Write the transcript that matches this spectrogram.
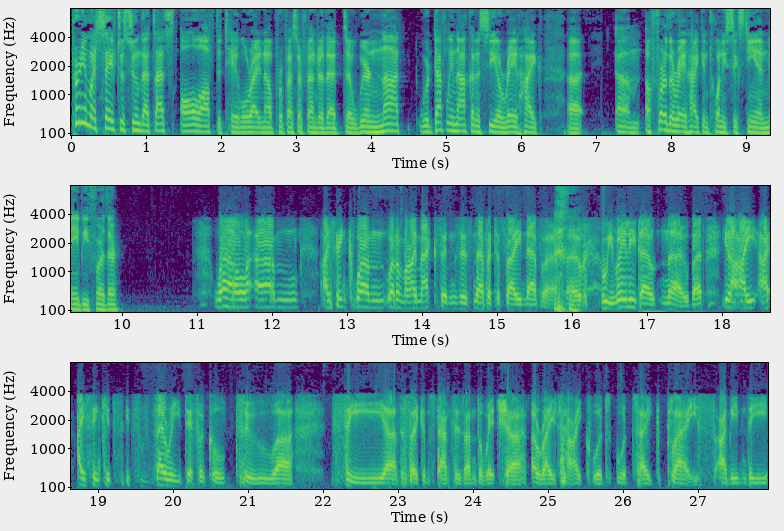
pretty much safe to assume that that's all off the table right now, Professor Fender? That we're not, we're definitely not going to see a rate hike. Um, a further rate hike in 2016 and maybe further? Well, um, I think one one of my maxims is never to say never. So we really don't know, but you know, I, I, I think it's it's very difficult to. Uh, see uh, the circumstances under which uh, a rate hike would, would take place. I mean, the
